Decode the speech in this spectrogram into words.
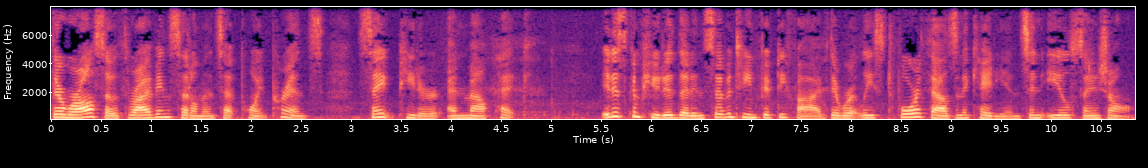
There were also thriving settlements at Point Prince, St Peter, and Malpeque. It is computed that in 1755 there were at least four thousand Acadians in Ile St Jean.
